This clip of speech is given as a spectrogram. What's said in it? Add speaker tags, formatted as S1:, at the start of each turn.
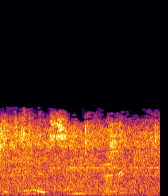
S1: 有没有心？没。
